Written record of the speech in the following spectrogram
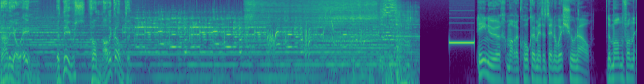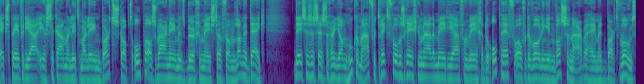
Radio 1. Het nieuws van alle kanten. 1 uur, Mark Hokke met het NOS-journaal. De man van ex-PVDA Eerste Kamerlid Marleen Bart stapt op als waarnemend burgemeester van Lange Dijk. D66er Jan Hoekema vertrekt volgens regionale media vanwege de ophef over de woning in Wassenaar waar hij met Bart woont.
